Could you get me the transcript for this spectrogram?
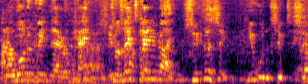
and I want to win there. Okay, so let's get it right. You wouldn't suit. Listen,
